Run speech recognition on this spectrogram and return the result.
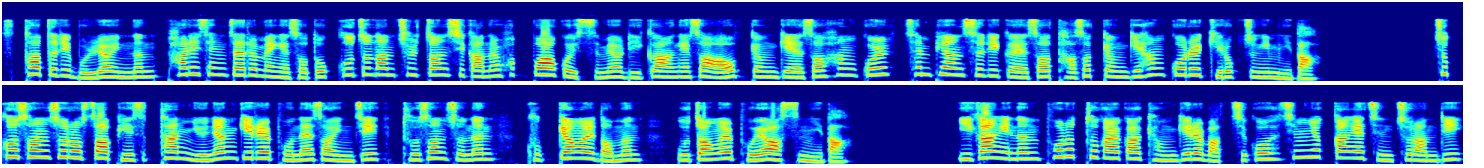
스타들이 몰려있는 파리 생제르맹에서도 꾸준한 출전 시간을 확보하고 있으며 리그앙에서 9경기에서 1골, 챔피언스 리그에서 5경기 1골을 기록 중입니다. 축구 선수로서 비슷한 유년기를 보내서인지 두 선수는 국경을 넘은 우정을 보여왔습니다. 이강인은 포르투갈과 경기를 마치고 16강에 진출한 뒤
